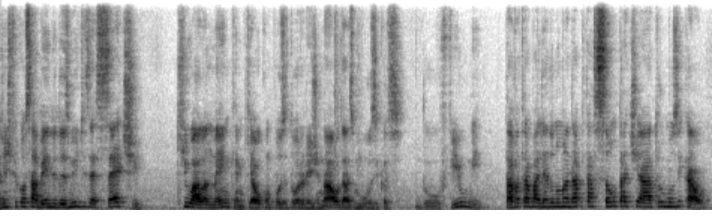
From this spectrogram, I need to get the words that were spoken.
gente ficou sabendo em 2017 que o Alan Menken, que é o compositor original das músicas do filme, estava trabalhando numa adaptação para teatro musical.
